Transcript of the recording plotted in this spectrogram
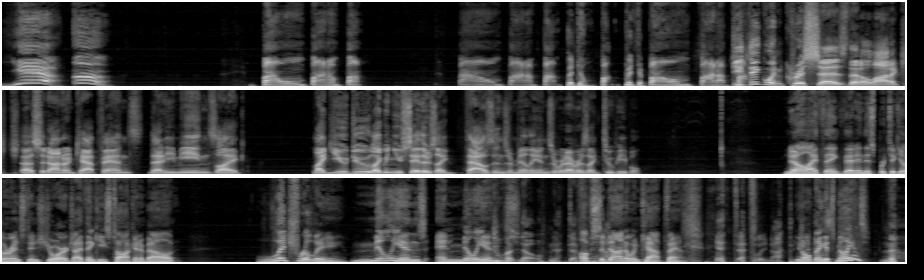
Yeah! Uh! Boom, bottom, bump. Boom, bottom, bump, ba-dum, bump, Do you think when Chris says that a lot of uh, Sedano and Kap fans that he means like like you do like when you say there's like thousands or millions or whatever is like two people? No, I think that in this particular instance, George, I think he's talking about literally millions and millions no, of not. Sedano and Kap fans. definitely not. You don't think it's millions? No,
